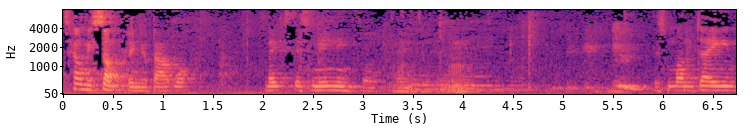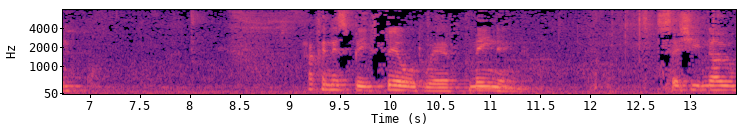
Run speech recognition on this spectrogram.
Tell me something about what makes this meaningful. this mundane. How can this be filled with meaning? says you know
